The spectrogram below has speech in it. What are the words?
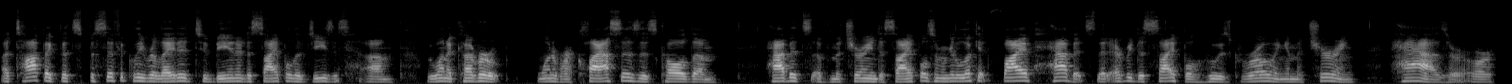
a topic that's specifically related to being a disciple of Jesus. Um, we want to cover one of our classes is called um, habits of maturing disciples. And we're going to look at five habits that every disciple who is growing and maturing has or, or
